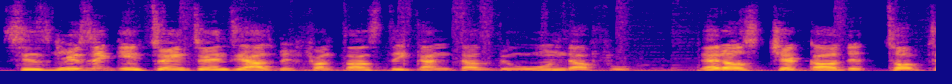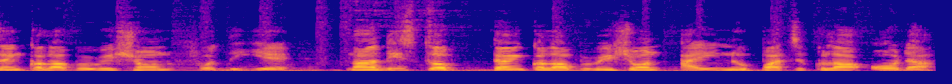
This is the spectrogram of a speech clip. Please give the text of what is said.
Since music in 2020 has been fantastic and it has been wonderful, let us check out the top 10 collaboration for the year. Now, these top 10 collaboration are in no particular order,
